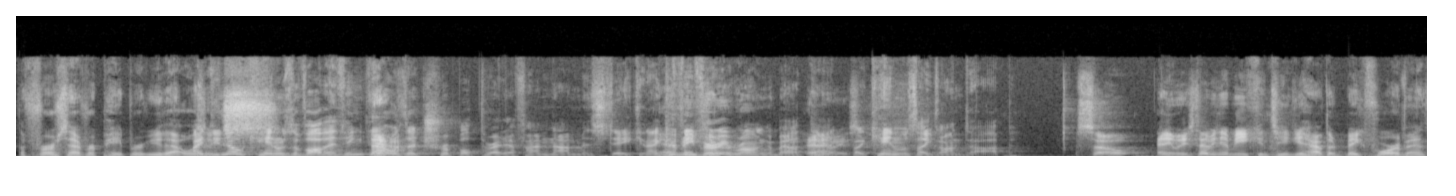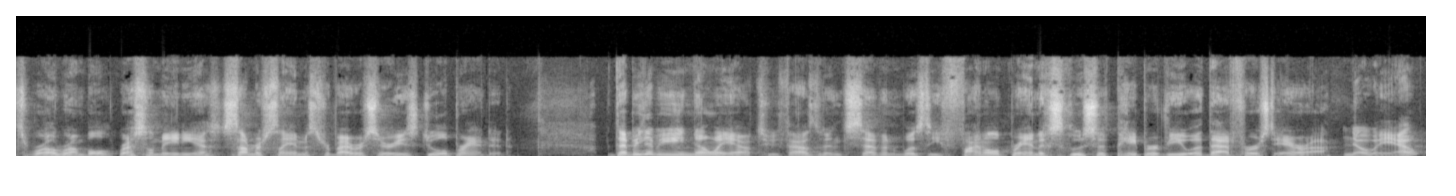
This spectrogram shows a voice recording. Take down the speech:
The first ever pay per view that was. I do know Kane was involved. I think that Yeah. was a triple threat, if I'm not mistaken. I I could be very wrong about uh, that, anyways. but Kane was like on top. So, anyways, WWE continued to have their big four events Royal Rumble, WrestleMania, SummerSlam, and Survivor Series dual branded. WWE No Way Out 2007 was the final brand exclusive pay per view of that first era. No way out.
